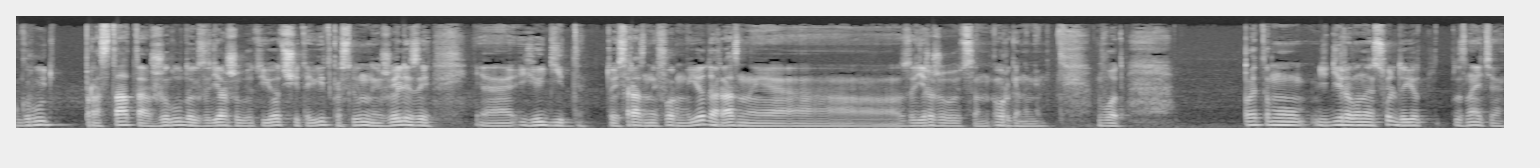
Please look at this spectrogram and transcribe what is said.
Грудь, простата, желудок задерживают йод, щитовидка, слюнные железы, йодид. То есть разные формы йода, разные задерживаются органами. Вот. Поэтому йодированная соль дает, знаете,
